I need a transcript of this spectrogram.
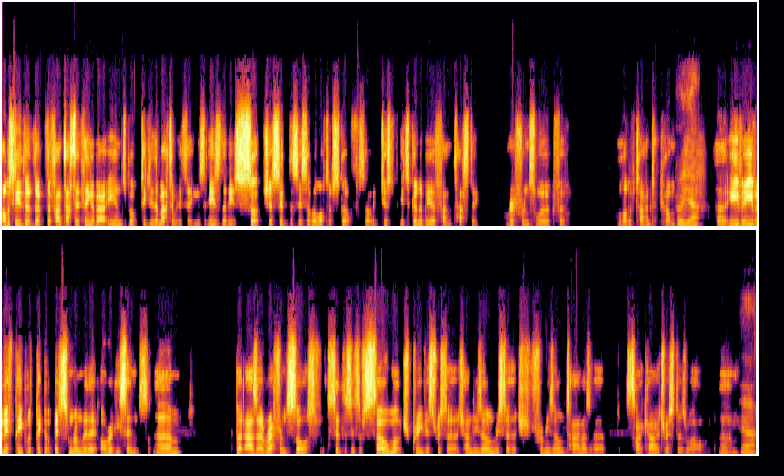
obviously, the, the, the fantastic thing about Iain's book, particularly the matter with things, is that it's such a synthesis of a lot of stuff. So it just it's going to be a fantastic reference work for a lot of time to come. Oh yeah. Uh, even even if people have picked up bits and run with it already since. Um, but as a reference source, synthesis of so much previous research and his own research from his own time as a psychiatrist as well. Um, yeah,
